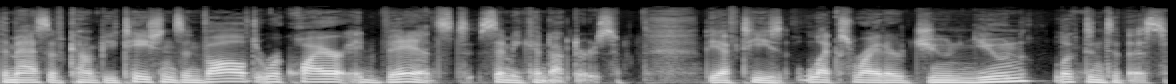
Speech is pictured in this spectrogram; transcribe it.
The massive computations involved require advanced semiconductors. The FT's Lex writer June Yoon looked into this.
